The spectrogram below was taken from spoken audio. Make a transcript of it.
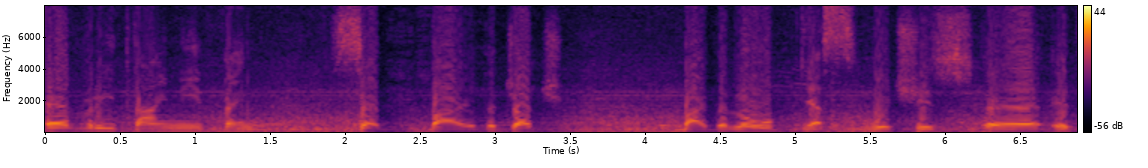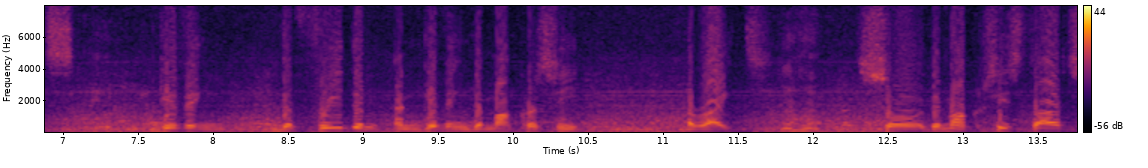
every tiny thing said by the judge, by the law, Yes. which is uh, it's giving the freedom and giving democracy a right. So democracy starts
